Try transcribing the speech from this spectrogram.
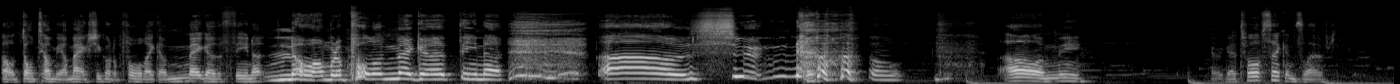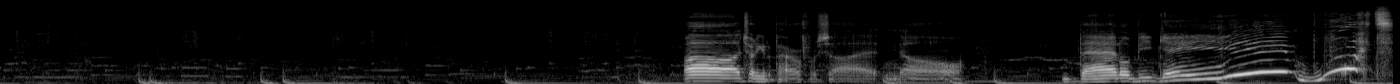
Oh, don't tell me I'm actually gonna pull like a Mega Athena. No, I'm gonna pull a Mega Athena. Oh, shoot. No. Oh, me. Okay, we got 12 seconds left. Uh, try to get a powerful shot. No. That'll be game. What?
